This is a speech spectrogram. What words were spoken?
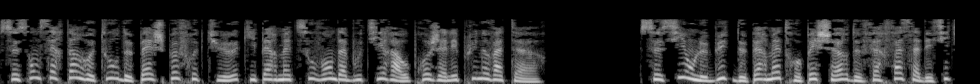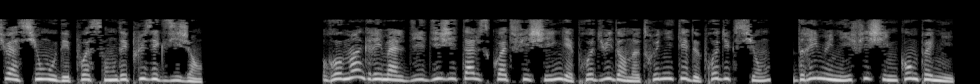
Ce sont certains retours de pêche peu fructueux qui permettent souvent d'aboutir à aux projets les plus novateurs. Ceux-ci ont le but de permettre aux pêcheurs de faire face à des situations ou des poissons des plus exigeants. Romain Grimaldi Digital Squad Fishing est produit dans notre unité de production, Dream Uni Fishing Company.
